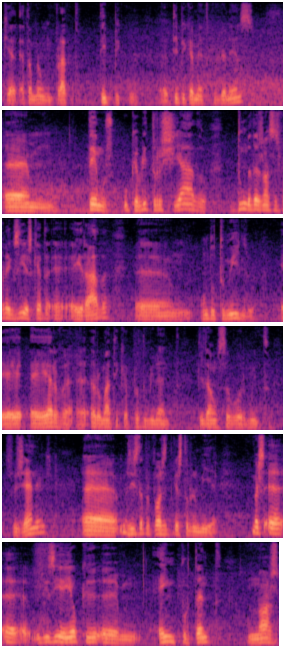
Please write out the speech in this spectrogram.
que é, é, também um prato típico, tipicamente covilhanense. Um, temos o cabrito recheado de uma das nossas freguesias, que é a é, Irada, um, onde o tomilho é, é a erva aromática predominante, que lhe dá um sabor muito sui generis. Uh, mas isto a propósito de gastronomia. Mas uh, uh, dizia eu que é importante nós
